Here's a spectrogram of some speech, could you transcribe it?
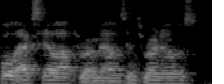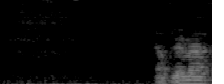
full exhale out through our mouths, in through our nose, out through our mouth.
